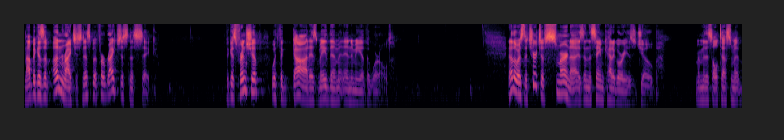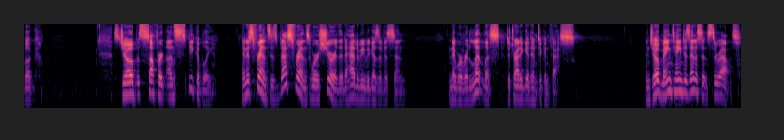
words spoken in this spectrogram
Not because of unrighteousness, but for righteousness' sake. Because friendship with the God has made them an enemy of the world. In other words, the church of Smyrna is in the same category as Job. Remember this Old Testament book? Job suffered unspeakably and his friends, his best friends, were assured that it had to be because of his sin. And they were relentless to try to get him to confess. And Job maintained his innocence throughout.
